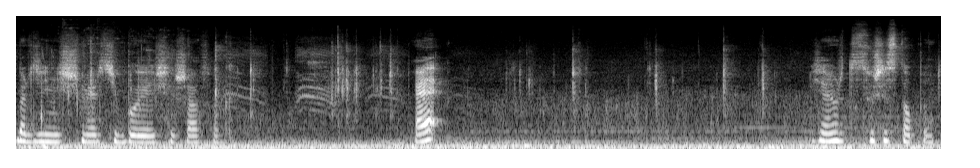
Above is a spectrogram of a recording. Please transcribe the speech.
Bardziej niż śmierci boję się szafek. E! Myślałem, że to słyszę stopy.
